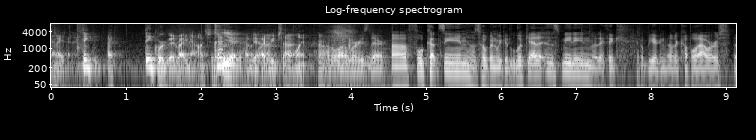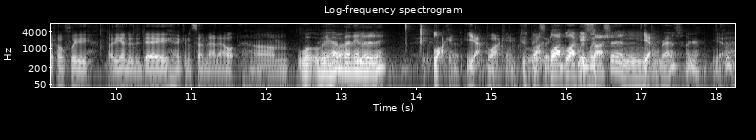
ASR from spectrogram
And I, I think I think we're good right now. It's just we haven't quite reached that point. I don't have a lot of worries there. Uh, full cutscene. I was hoping we could look at it in this meeting, but I think it'll be another couple hours. But hopefully by the end of the day, I can send that out. Um, What will we have by the end of the day? Blocking. yeah, blocking. Just block- basic. block- blocking With with- Sasha and Yeah. Raz? Okay. Yeah.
